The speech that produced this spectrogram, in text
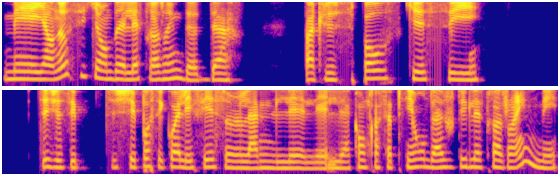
mais il y en a aussi qui ont de l'estrogène dedans. Fait que je suppose que c'est. Tu sais, je sais, je sais pas c'est quoi l'effet sur la, le- le- la contraception d'ajouter de l'estrogène, mais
